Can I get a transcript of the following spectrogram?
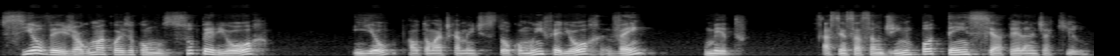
se eu vejo alguma coisa como superior e eu automaticamente estou como inferior, vem o medo. A sensação de impotência perante aquilo.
